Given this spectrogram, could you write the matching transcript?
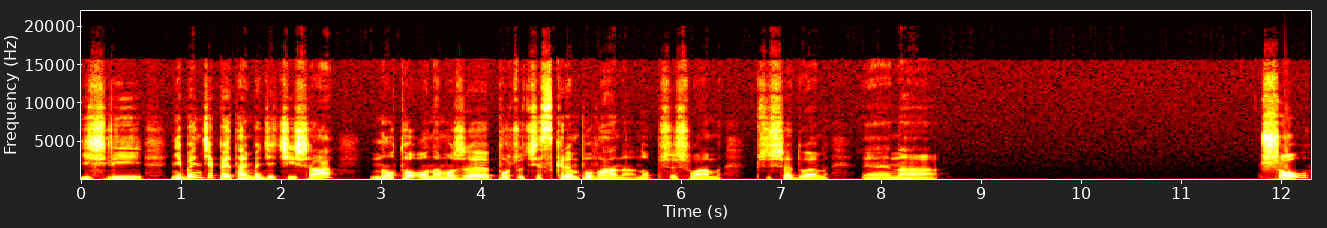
Jeśli nie będzie pytań, będzie cisza, no to ona może poczuć się skrępowana. No przyszłam, przyszedłem e, na show,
